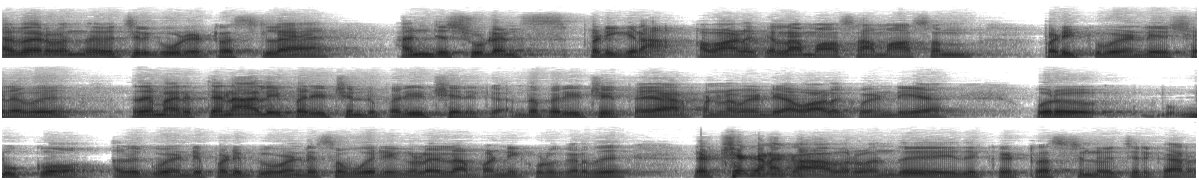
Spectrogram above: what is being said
அவர் வந்து வச்சுருக்கக்கூடிய ட்ரஸ்ட்டில் அஞ்சு ஸ்டூடெண்ட்ஸ் படிக்கிறான். அவளுக்கெல்லாம் மாதம் மாதம் படிக்க வேண்டிய செலவு. அதே மாதிரி தெனாலி பரீட்சைன்ற பரீட்சை இருக்குது அந்த பரீட்சையை தயார் பண்ண வேண்டிய அவளுக்கு வேண்டிய ஒரு புக்கோ அதுக்கு வேண்டிய படிப்புக்கு வேண்டிய சௌகரியங்களோ எல்லாம் பண்ணி கொடுக்கறது. லட்சக்கணக்காக அவர் வந்து இதுக்கு ட்ரஸ்ட்டுன்னு வச்சுருக்கார்.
